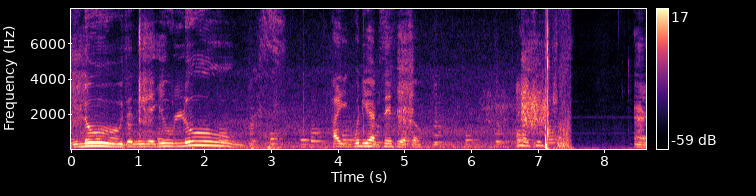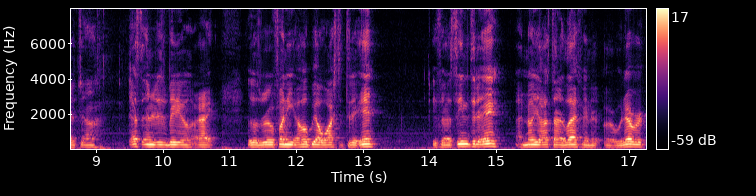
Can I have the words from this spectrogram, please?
You lose, Anita. You lose. How you, what do you have to say for yourself? I like you. Alright, y'all. That's the end of this video. Alright. It was real funny. I hope y'all watched it to the end. If y'all seen it to the end, I know y'all started laughing or, or whatever.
